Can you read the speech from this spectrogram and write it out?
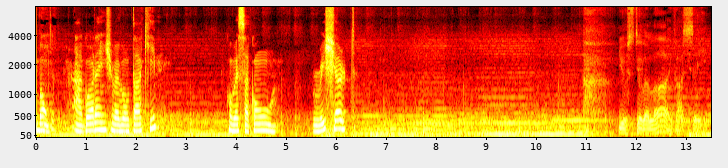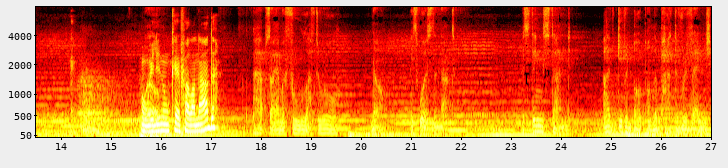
Bom, agora a gente vai voltar aqui. Conversar com Richard. You're still alive, I see. Bom, ele não quer falar nada. Perhaps I am a fool after all. No, it's worse than that. As things stand, I've given up on the path of revenge,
